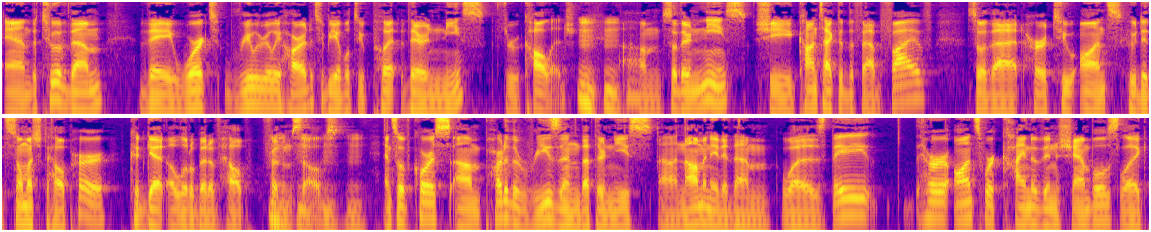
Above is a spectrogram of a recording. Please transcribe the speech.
And the two of them, they worked really, really hard to be able to put their niece through college. Um, so their niece, she contacted the Fab Five so that her two aunts, who did so much to help her, could get a little bit of help for themselves. And so, of course, um, part of the reason that their niece uh, nominated them was they. Her aunts were kind of in shambles. Like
